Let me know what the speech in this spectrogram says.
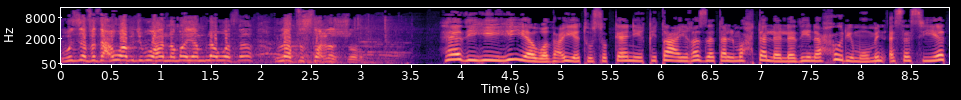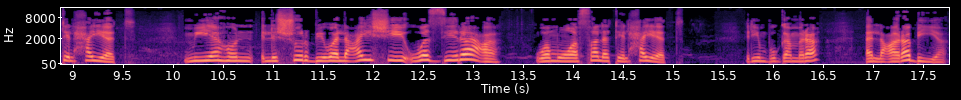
وإذا فتحوها بيجيبوها لنا مية ملوثة ولا تصلح للشرب. هذه هي وضعية سكان قطاع غزة المحتل الذين حرموا من أساسيات الحياة. مياه للشرب والعيش والزراعة ومواصلة الحياة. ريمبو جمرة العربية.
